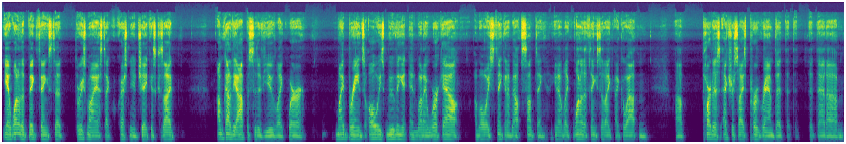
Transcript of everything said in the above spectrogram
Yeah one of the big things that the reason why i asked that question to you jake is because i i'm kind of the opposite of you like where my brain's always moving and when i work out i'm always thinking about something. You know like one of the things that i, I go out and uh, part of this exercise program that that that, that um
